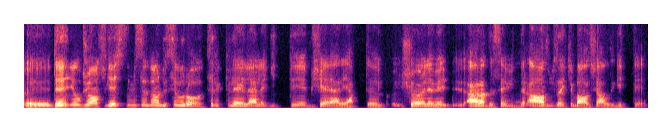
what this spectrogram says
Ee, Daniel Jones geçtiğimiz sezon receiver oldu. Trick play'lerle gitti. Bir şeyler yaptı. Şöyle bir aradı sevindir. Ağzımızdaki bal çaldı gitti.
